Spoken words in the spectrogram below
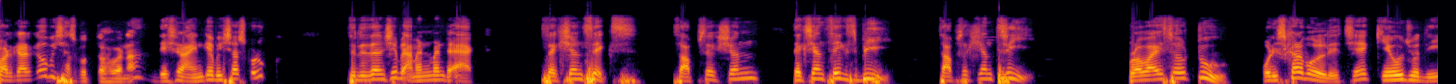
সরকারকেও বিশ্বাস করতে হবে না। দেশের আইনকে বিশ্বাস করুক। Citizenship Amendment Act section six subsection section six B subsection three proviso two পরিষ্কার বলে দিচ্ছে, কেউ যদি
